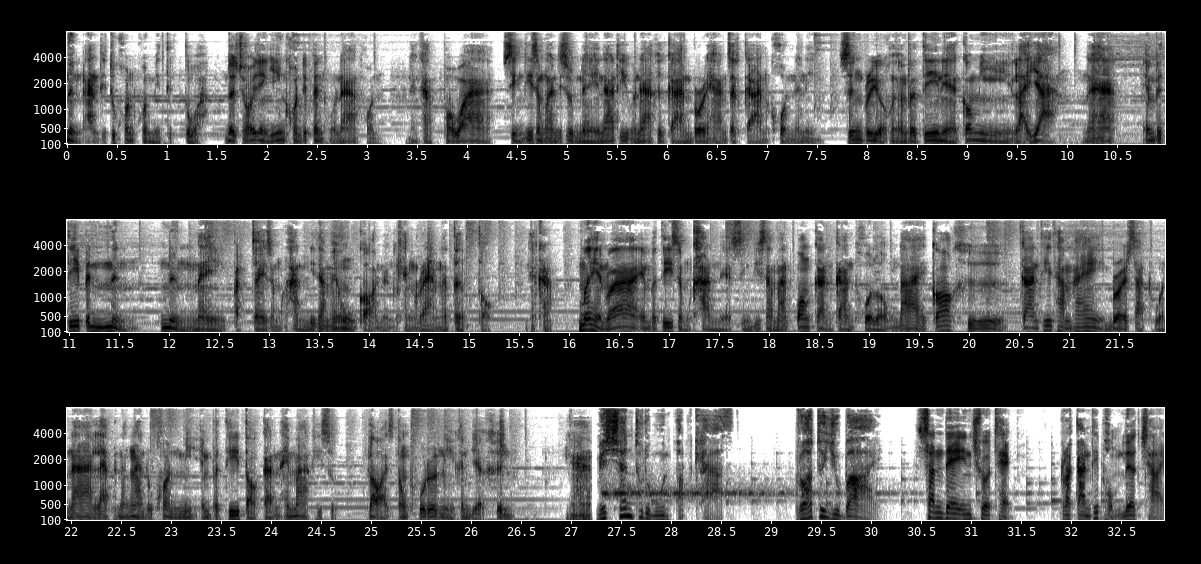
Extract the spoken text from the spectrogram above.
หนึ่งอันที่ทุกคนควรมีติดตัว โดยเฉพาะอย่างยิ่งคนที่เป็นหัวหน้าคนนะครับเพราะว่าสิ่งที่สำคัญที่สุดในหน้าที่หัวหน้าคือการบริหารจัดการคนนั่นเองซึ่งประโยชน์ของ empathy เนี่ยก็มีหลายอย่างนะฮะ empathy เป็นหนึ่งหนึ่งในปัจจัยสำคัญที่ทำให้องค์กรนั้นแข็งแรงและเติบโตนะครับเมื่อเห็นว่า empathy สำคัญเนี่ยสิ่งที่สามารถป้องกันการทัวลงได้ก็คือการที่ทำให้บริษัทหัวหน้าและพนักงานทุกคนมี empathy ต่อกันให้มากที่สุด เราอาจจะต้องพูดเรื่องนี้กันเยอะขึ้นนะฮะ Mission to the Moon Podcast brought to you by Sunday InsurTech ประกันที่ผมเลือกใช้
